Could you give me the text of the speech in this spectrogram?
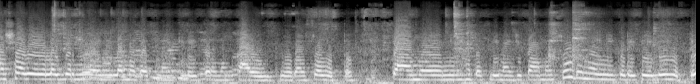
अशा वेळेला जर मी वहिनीला मदत नाही केली तर मग काय उपयोग असं होतं? त्यामुळे मी हातातली माझी कामं सोडून वहिनीकडे गेले होते.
